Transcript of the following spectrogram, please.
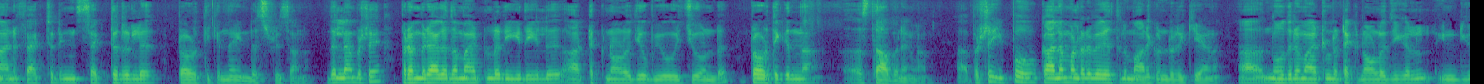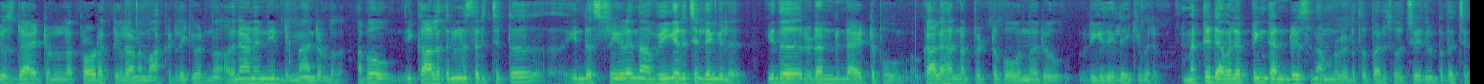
മാനുഫാക്ചറിങ് സെക്ടറിൽ പ്രവർത്തിക്കുന്ന ഇൻഡസ്ട്രീസ് ആണ്. ഇതെല്ലാം പക്ഷേ പരമ്പരാഗതമായിട്ടുള്ള രീതിയിൽ ആ ടെക്നോളജി ഉപയോഗിച്ചുകൊണ്ട് പ്രവർത്തിക്കുന്ന സ്ഥാപനങ്ങളാണ്. പക്ഷേ ഇപ്പോൾ കാലം വളരെ വേഗത്തിൽ മാറിക്കൊണ്ടിരിക്കുകയാണ്. നൂതനമായിട്ടുള്ള ടെക്നോളജികൾ ഇൻഡ്യൂസ്ഡ് ആയിട്ടുള്ള പ്രോഡക്റ്റുകളാണ് മാർക്കറ്റിലേക്ക് വരുന്നത്. അതിനാണ് ഇനി ഡിമാൻഡ് ഉള്ളത്. അപ്പോൾ ഈ കാലത്തിനനുസരിച്ചിട്ട് ഇൻഡസ്ട്രികളെ നവീകരിച്ചില്ലെങ്കിൽ ഇത് റിഡൻഡന്റ് ആയിട്ട് പോകും. കാലഹരണപ്പെട്ടു പോകുന്ന ഒരു രീതിയിലേക്ക് വരും. മറ്റ് ഡെവലപ്പിംഗ് കൺട്രീസ് നമ്മളെടുത്ത് പരിശോധിച്ച് കഴിഞ്ഞാൽ പ്രത്യേകിച്ച്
